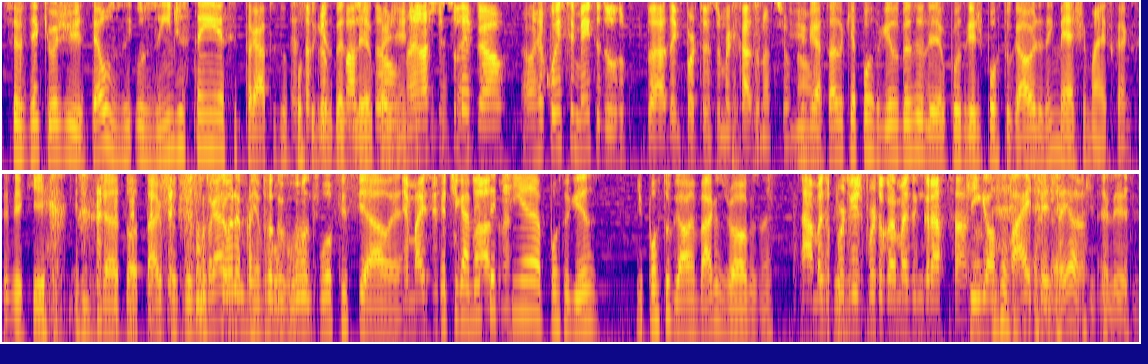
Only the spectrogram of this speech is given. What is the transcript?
você ver que hoje até os, os indies têm esse trato do essa português brasileiro com a gente. né? Eu acho né, isso legal. É um reconhecimento do, do- da, da importância do mercado E o nacional. engraçado é que é português brasileiro. O português de Portugal eles nem mexem mais, cara. Você vê que eles já adotaram o português do Brasil mesmo, todo o, mundo. o oficial, é. É mais antigamente você né? tinha português de Portugal em vários jogos, né? Ah, mas o português de Portugal é mais engraçado. King of Fighters aí, ó, que beleza.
